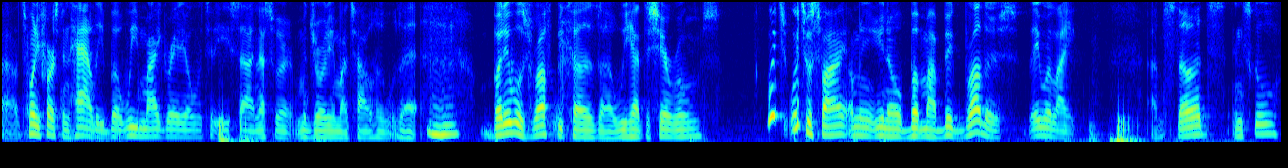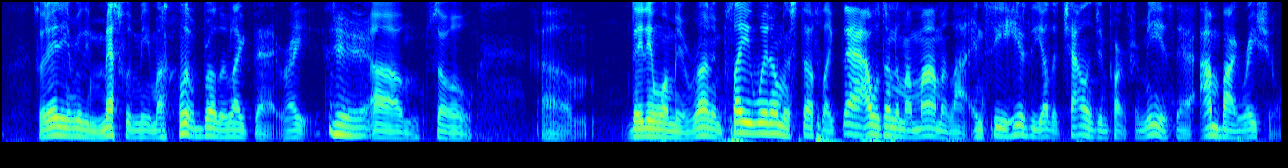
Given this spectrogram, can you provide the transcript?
uh, 21st and Hadley, but we migrated over to the east side, and that's where majority of my childhood was at. But it was rough because uh, we had to share rooms, which which was fine. I mean, you know, but my big brothers, they were like um, studs in school, so they didn't really mess with me, my little brother, like that, right? Yeah. Um, so um, they didn't want me to run and play with them and stuff like that. I was under my mom a lot. And see, here's the other challenging part for me is that I'm biracial.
